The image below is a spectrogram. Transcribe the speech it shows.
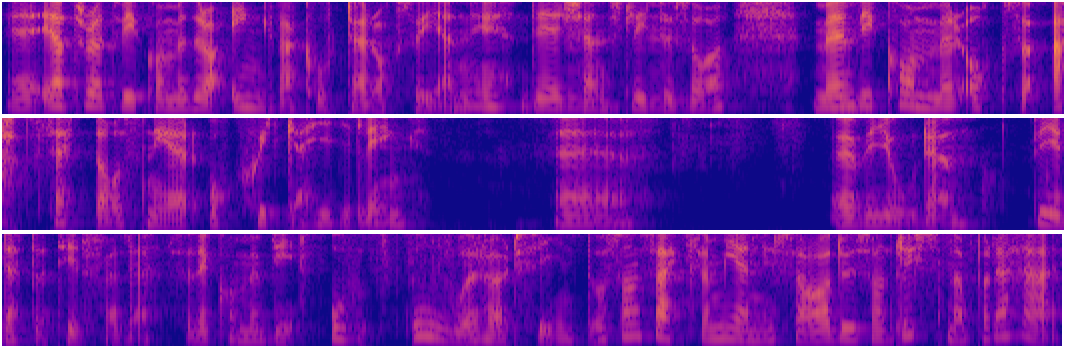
Eh, jag tror att vi kommer dra änglakort där också Jenny, det mm, känns mm, lite mm. så. Men mm. vi kommer också att sätta oss ner och skicka healing eh, över jorden vid detta tillfälle. Så det kommer bli oerhört fint. Och som sagt, som Jenny sa, du som lyssnar på det här,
